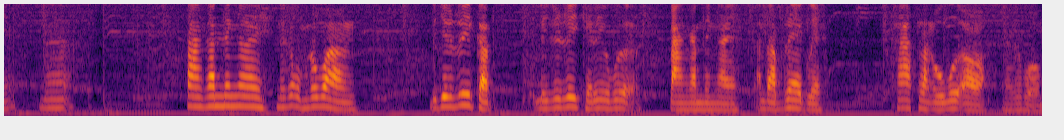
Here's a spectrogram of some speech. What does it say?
เงี้ยนะฮะต่างกันยังไงนะครับผมระหว่าง legendary กับ legendary carry over ต่างกันยังไง อันดับแรกเลย ค่าพลัง overall นะครับผม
